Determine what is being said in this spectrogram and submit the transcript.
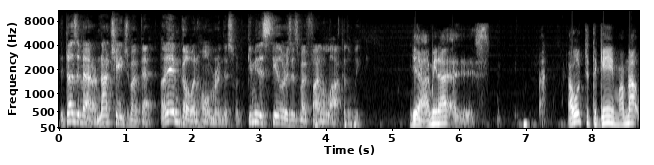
It doesn't matter. I'm not changing my bet. I am going homer in this one. Give me the Steelers as my final lock of the week. Yeah, I mean, I I looked at the game. I'm not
